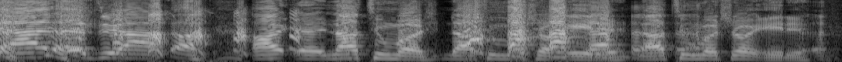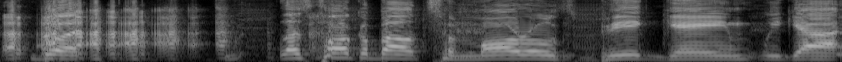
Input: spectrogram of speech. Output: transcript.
I- dude, I- All right, not too much. Not too much on Aidan. Not too much on Aidan. But let's talk about tomorrow's big game. We got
